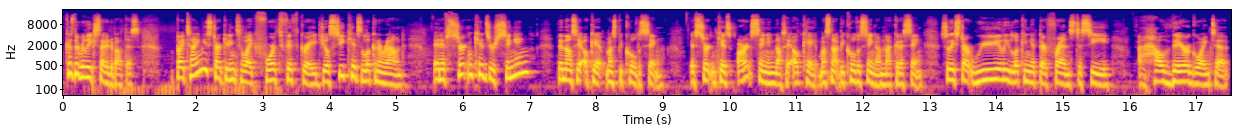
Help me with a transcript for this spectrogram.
because they're really excited about this. By time you start getting to like fourth, fifth grade, you'll see kids looking around. And if certain kids are singing, then they'll say, okay, it must be cool to sing. If certain kids aren't singing, they'll say, okay, it must not be cool to sing. I'm not going to sing. So they start really looking at their friends to see how they're going to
